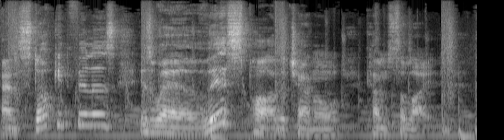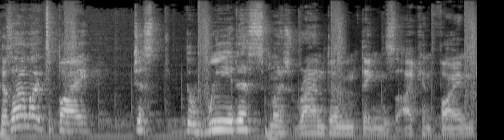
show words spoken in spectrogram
And stocking fillers is where this part of the channel comes to light. Because I like to buy just the weirdest, most random things I can find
